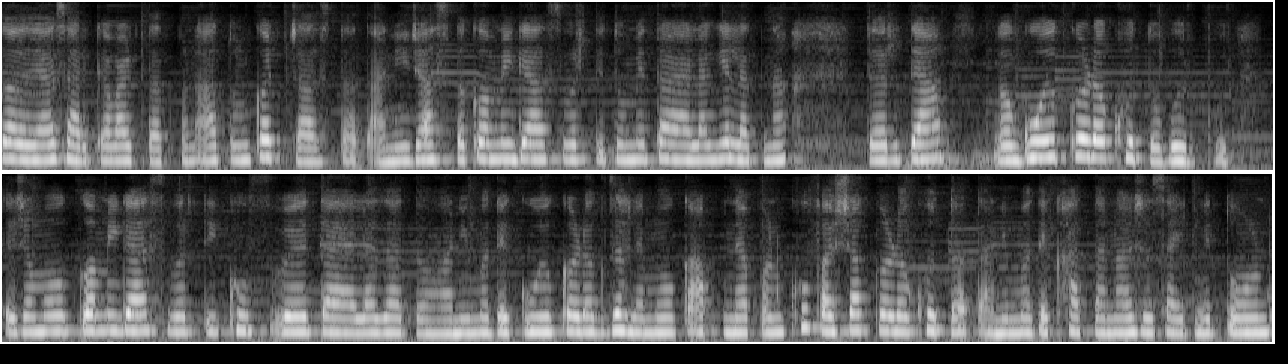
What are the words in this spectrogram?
तळल्यासारख्या वाटतात. पण आतून कच्च्या असतात. आणि जास्त कमी गॅसवरती तुम्ही तळायला गेलात ना तर त्या गोळ कडक होतो भरपूर. त्याच्यामुळं कमी गॅसवरती खूप वेळ तळायला जातं आणि मग ते गूळ कडक झाल्यामुळं कापण्या पण खूप अशा कडक होतात आणि मग ते खाताना अशा साईडने तोंड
